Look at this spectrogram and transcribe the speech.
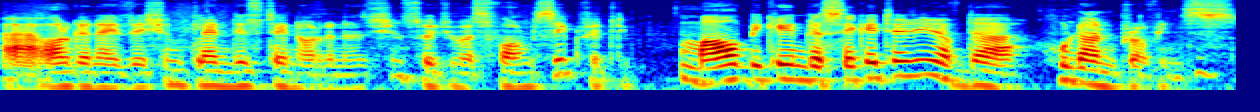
uh, organization, clandestine organization, so it was formed secretly. Mao became the secretary of the Hunan province.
